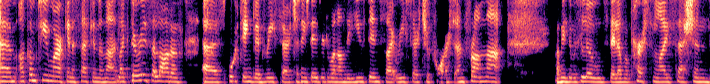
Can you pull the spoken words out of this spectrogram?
Um, I'll come to you, Mark, in a second on that. Like, there is a lot of uh, Sport England research. I think they did one on the Youth Insight Research Report, and from that, I mean, there was loads. They love a personalized session.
